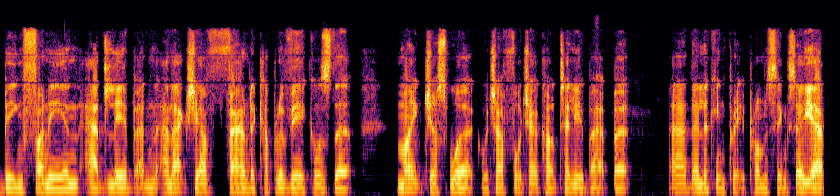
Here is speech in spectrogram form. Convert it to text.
being funny and ad lib. And and actually, I've found a couple of vehicles that might just work, which unfortunately I can't tell you about, but uh, they're looking pretty promising. So yeah,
